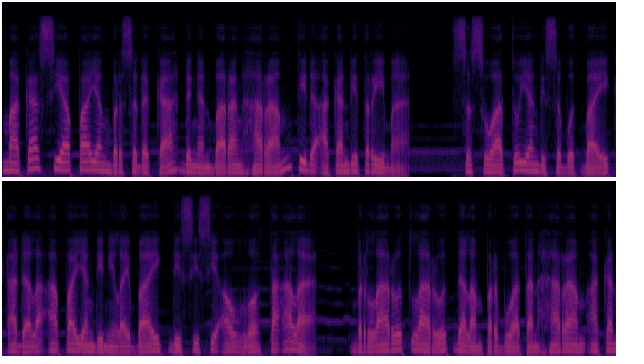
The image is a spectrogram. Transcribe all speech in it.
Maka siapa yang bersedekah dengan barang haram tidak akan diterima. Sesuatu yang disebut baik adalah apa yang dinilai baik di sisi Allah Ta'ala. Berlarut-larut dalam perbuatan haram akan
